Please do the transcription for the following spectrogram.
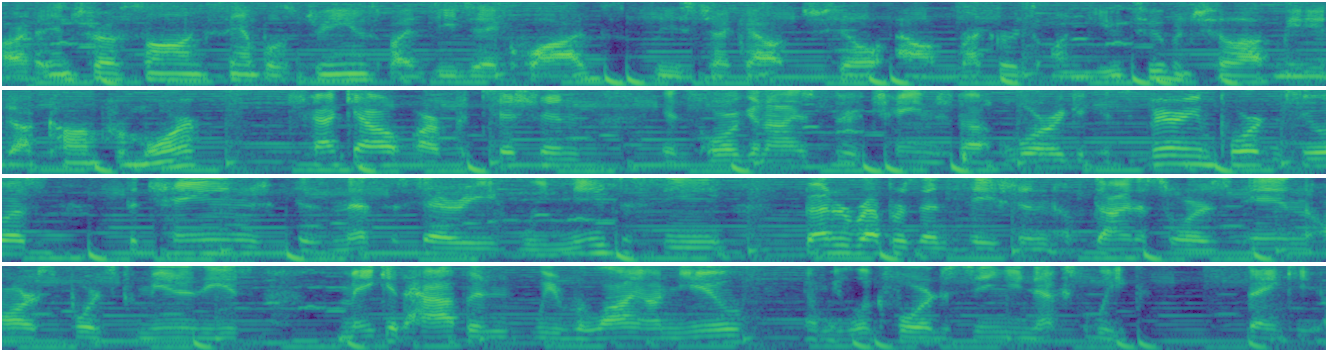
Our intro song samples Dreams by DJ Quads. Please check out Chill Out Records on YouTube and chilloutmedia.com for more. Check out our petition. It's organized through change.org. It's very important to us. The change is necessary. We need to see better representation of dinosaurs in our sports communities. Make it happen. We rely on you, and we look forward to seeing you next week. Thank you.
